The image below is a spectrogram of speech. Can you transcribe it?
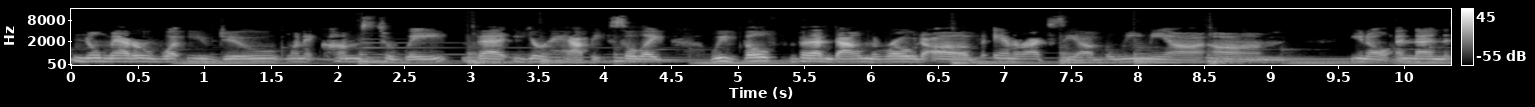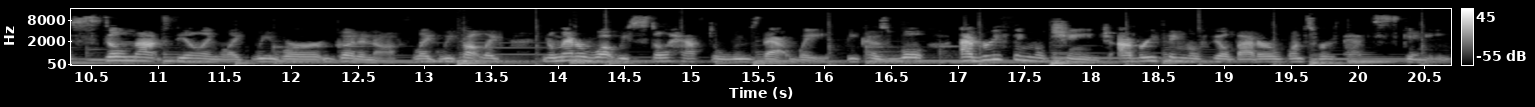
no matter what you do when it comes to weight that you're happy. So like we've both been down the road of anorexia, bulimia, um, you know, and then still not feeling like we were good enough. Like we felt like no matter what, we still have to lose that weight because we'll everything will change. Everything will feel better once we're that skinny.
